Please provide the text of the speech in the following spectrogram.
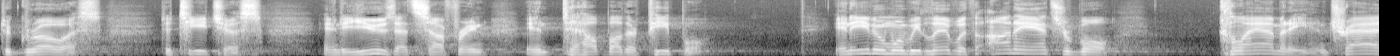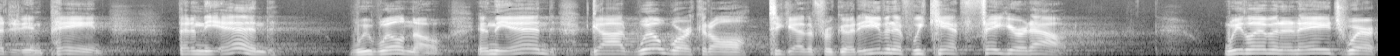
to grow us, to teach us, and to use that suffering in, to help other people. And even when we live with unanswerable calamity and tragedy and pain, that in the end, we will know. In the end, God will work it all together for good, even if we can't figure it out. We live in an age where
